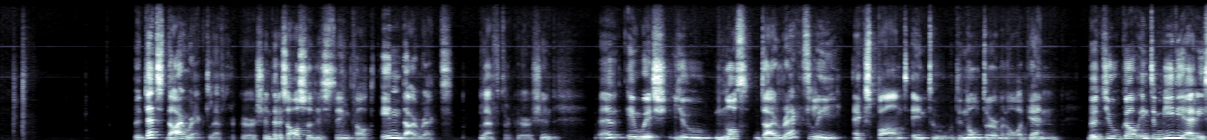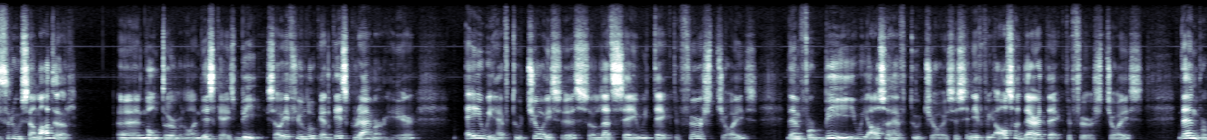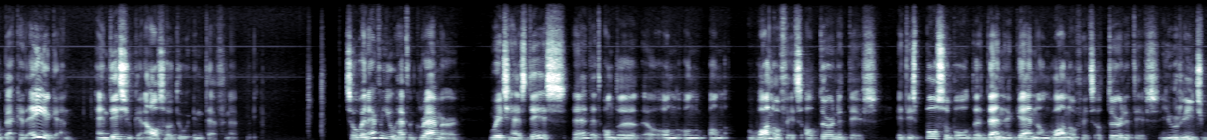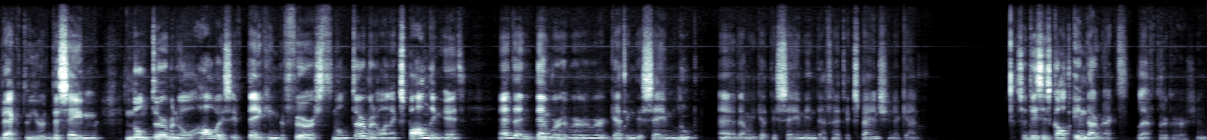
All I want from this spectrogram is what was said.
But that's direct left recursion. There is also this thing called indirect left recursion, uh, in which you not directly expand into the non-terminal again, but you go intermediary through some other uh, non-terminal, in this case B. So if you look at this grammar here, A we have two choices, so let's say we take the first choice, then for B we also have two choices, and if we also there take the first choice, then we're back at A again. And this you can also do indefinitely. So whenever you have a grammar which has this, eh, that on, the, uh, on, on, on one of its alternatives, it is possible that then again on one of its alternatives, you reach back to your the same non-terminal, always if taking the first non-terminal and expanding it, and eh, then, then we're, we're, we're getting the same loop. Eh? Then we get the same indefinite expansion again. So this is called indirect left recursion.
